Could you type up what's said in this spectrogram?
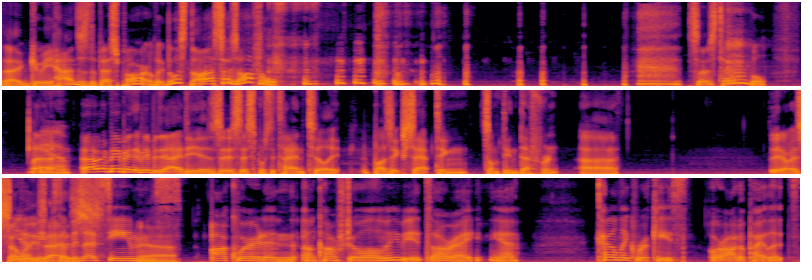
uh, gooey hands is the best part. I'm like, no, it's not. That sounds awful. sounds terrible. Uh, Yeah. I mean, maybe maybe the idea is, is it's supposed to tie into like Buzz accepting something different. Uh, you know, silly yeah, maybe something that seems yeah. awkward and uncomfortable. Maybe it's all right. Yeah, kind of like rookies or autopilots.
